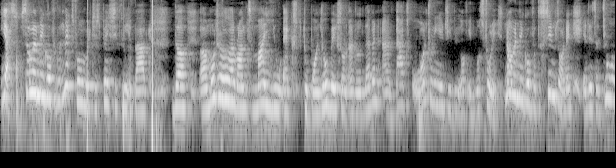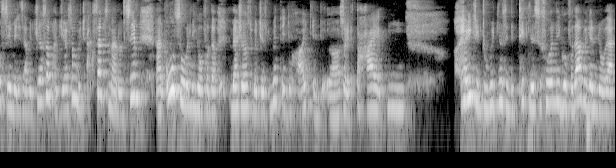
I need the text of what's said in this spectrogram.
Yes, so when we go for the next one, which is basically about the uh, Motorola runs MyUX 2.0 based on Android 11 and packs 128 GB of input storage. Now, when we go for the SIMs on it, it is a dual SIM. It is having GSM and GSM, which accepts an Android SIM. And also, when we go for the measures, which is width into height, into uh, sorry, the height. Mm, height into width into thickness so when we go for that. We can know that.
